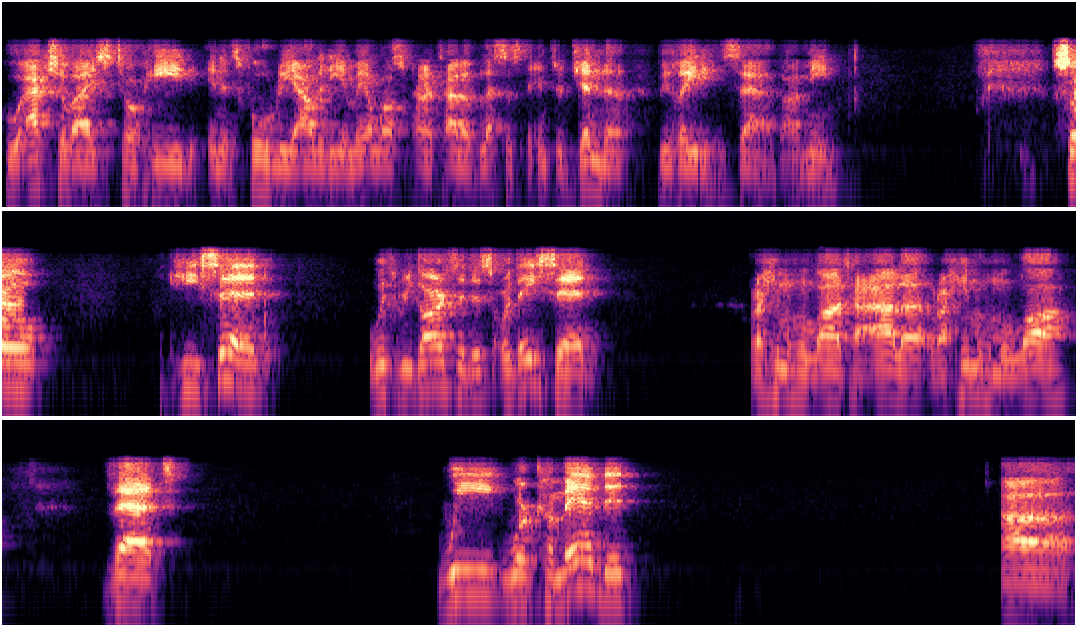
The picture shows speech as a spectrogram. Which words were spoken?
who actualize tawheed in its full reality. And may Allah subhanahu wa ta'ala bless us to enter Jannah bi hisab. Ameen. So he said, with regards to this, or they said, rahimahullah ta'ala, rahimahumullah, that we were commanded uh,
